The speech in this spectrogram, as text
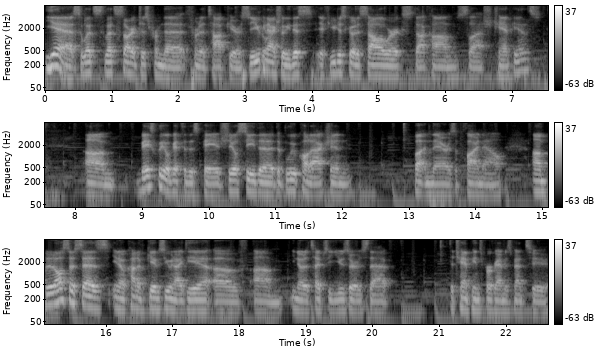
Yeah, so let's let's start just from the from the top here. So you can actually this if you just go to solidworks.com/champions, um, basically you'll get to this page. So you'll see the the blue call to action button there is apply now. Um, but it also says, you know, kind of gives you an idea of, um, you know, the types of users that the Champions program is meant to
